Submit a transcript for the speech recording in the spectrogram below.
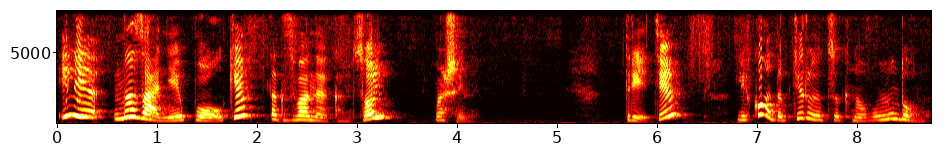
или на задней полке, так званая консоль машины. Третье. Легко адаптируется к новому дому.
